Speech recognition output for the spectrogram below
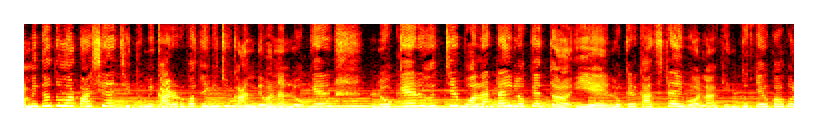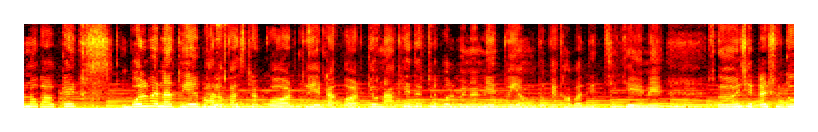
আমি তো তোমার পাশে আছি, তুমি কারোর কথায় কিছু কান দেবে না। লোকের লোকের হচ্ছে বলাটাই লোকের ইয়ে লোকের কাজটাই বলা। কিন্তু কেউ কখনো কাউকে বলবে না, তুই এই ভালো কাজটা কর, তুই এটা কর। কেউ না খেয়ে থাকলে বলবে না, নে, তুই, আমি তোকে খাবার দিচ্ছি, খেয়ে নে। সেটা শুধু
